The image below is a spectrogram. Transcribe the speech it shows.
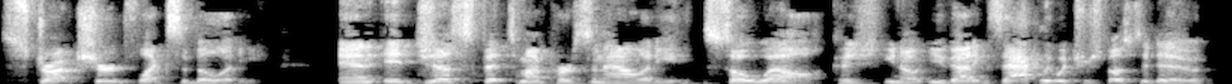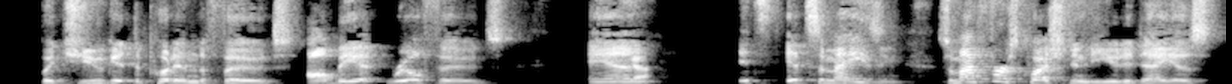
structured flexibility. And it just fits my personality so well because you know you got exactly what you're supposed to do, but you get to put in the foods, albeit real foods, and yeah. it's it's amazing. So my first question to you today is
